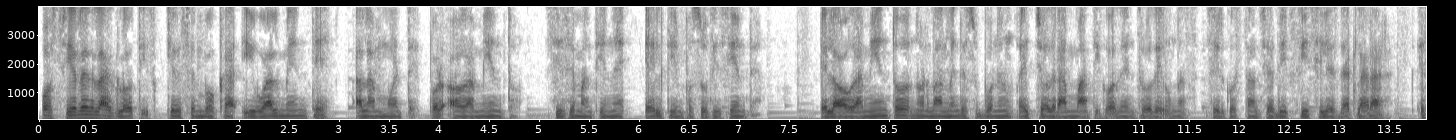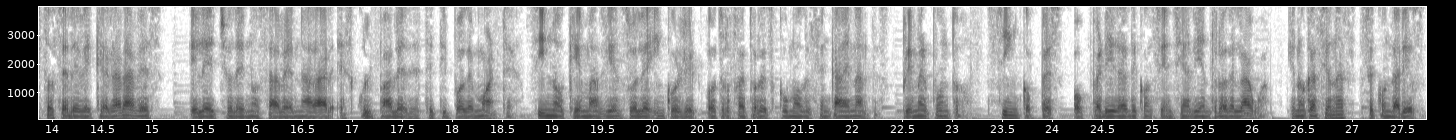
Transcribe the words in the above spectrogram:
o cierre de la glotis que desemboca igualmente a la muerte por ahogamiento si se mantiene el tiempo suficiente. El ahogamiento normalmente supone un hecho dramático dentro de unas circunstancias difíciles de aclarar. Esto se debe que rara vez el hecho de no saber nadar es culpable de este tipo de muerte, sino que más bien suele incurrir otros factores como desencadenantes. Primer punto, síncopes o pérdida de conciencia dentro del agua. En ocasiones secundarios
